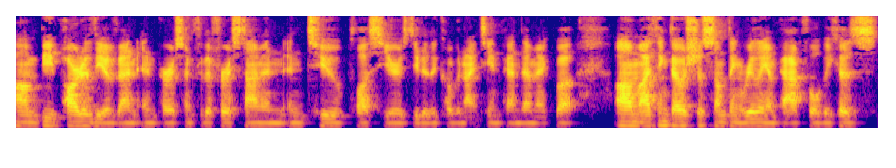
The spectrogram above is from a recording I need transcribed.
um, be part of the event in person for the first time in, in two plus years due to the COVID 19 pandemic. But um, I think that was just something really impactful because,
